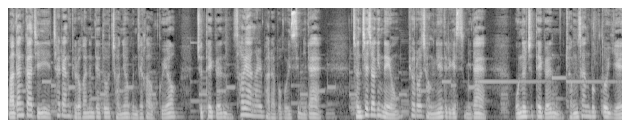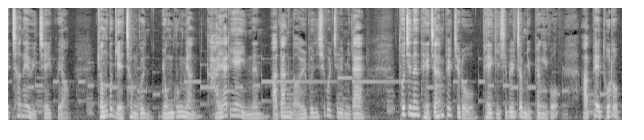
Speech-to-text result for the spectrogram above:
마당까지 차량 들어가는데도 전혀 문제가 없고요. 주택은 서양을 바라보고 있습니다. 전체적인 내용 표로 정리해 드리겠습니다. 오늘 주택은 경상북도 예천에 위치해 있고요. 경북 예천군 용궁면 가야리에 있는 마당 넓은 시골집입니다. 토지는 대지 한 필지로 121.6평이고 앞에 도로,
